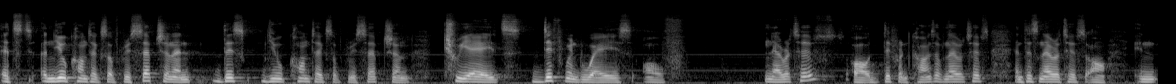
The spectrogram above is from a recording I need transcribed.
It's a new context of reception, and this new context of reception creates different ways of narratives or different kinds of narratives and these narratives are in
